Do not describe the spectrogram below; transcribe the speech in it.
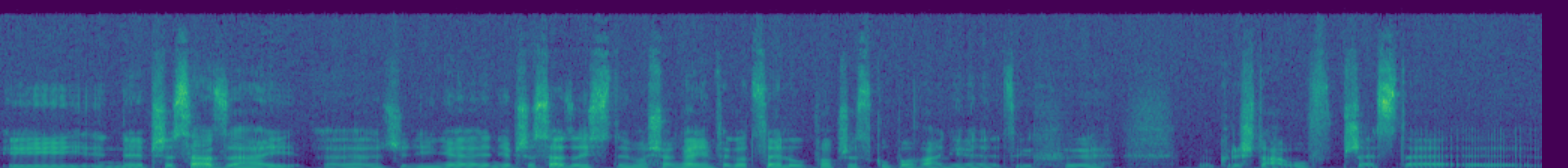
i nie przesadzaj, e, czyli nie, nie przesadzaj z tym osiąganiem tego celu poprzez kupowanie tych e, kryształów przez te e,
